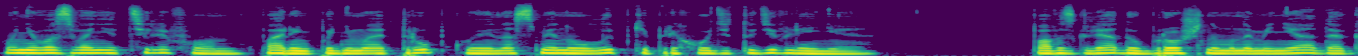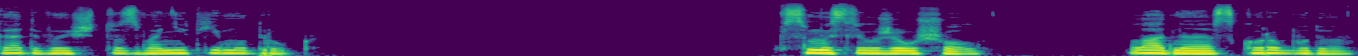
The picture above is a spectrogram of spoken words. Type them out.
У него звонит телефон. Парень поднимает трубку, и на смену улыбки приходит удивление. По взгляду, брошенному на меня, догадываюсь, что звонит ему друг. В смысле уже ушел? Ладно, скоро буду.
